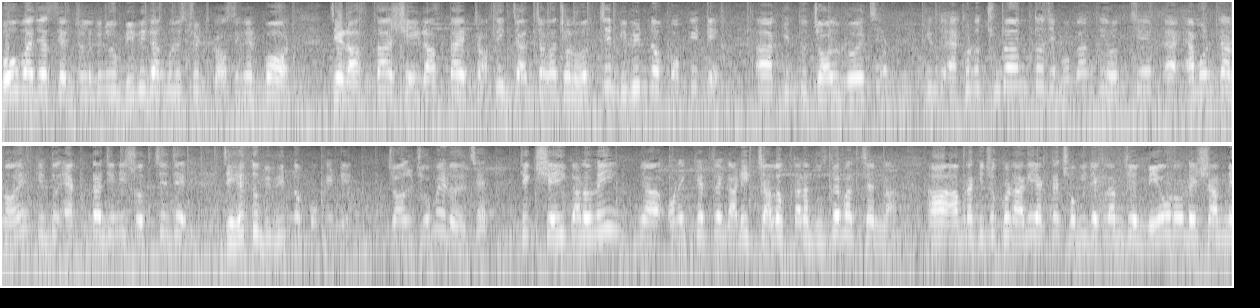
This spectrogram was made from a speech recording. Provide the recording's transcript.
বউবাজার সেন্ট্রাল এভিনিউ, বিবি গাঙ্গুলি স্ট্রিট ক্রসিং এর পর, যে রাস্তা, সেই রাস্তায় ট্রাফিক যান চলাচল হচ্ছে বিভিন্ন পকেটে। কিন্তু জল রয়েছে। কিন্তু এখনও চূড়ান্ত যে ভোগান্তি হচ্ছে এমনটা নয়। কিন্তু একটা জিনিস হচ্ছে যে, যেহেতু বিভিন্ন পকেটে জল জমে রয়েছে, ঠিক সেই কারণেই অনেক ক্ষেত্রে গাড়ির চালক তারা বুঝতে পারছেন না। আমরা কিছুক্ষণ আগে একটা ছবি দেখলাম যে, মেয়ো রোডের সামনে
